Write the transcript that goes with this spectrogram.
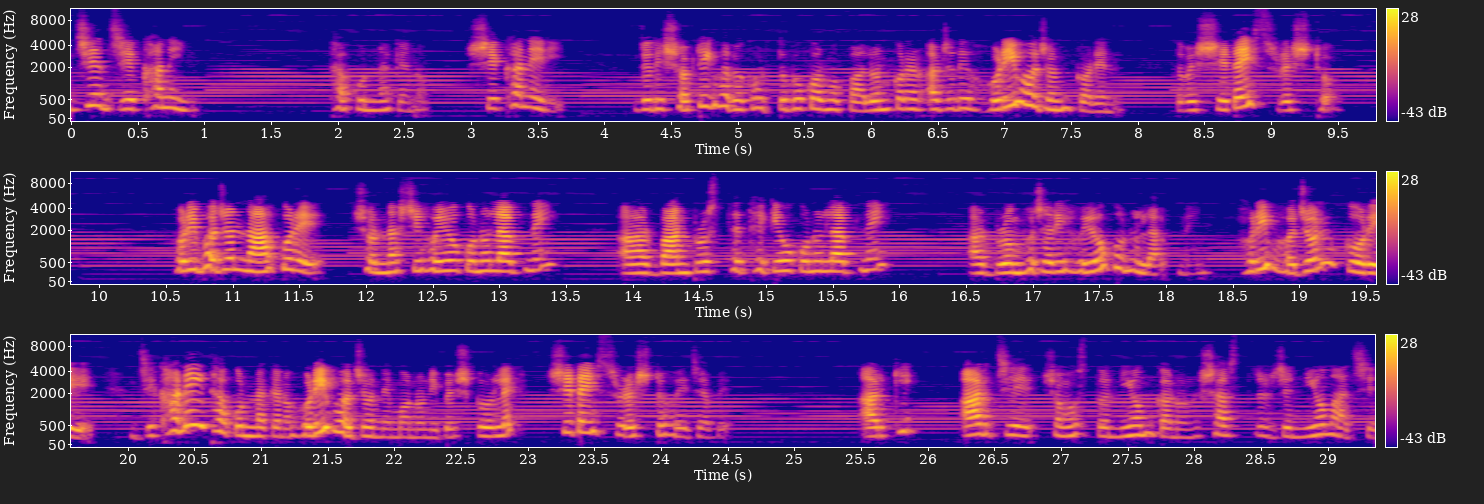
যে যেখানেই থাকুন না কেন, সেখানেরই যদি সঠিকভাবে কর্তব্য কর্ম পালন করেন আর যদি হরিভজন করেন, তবে সেটাই শ্রেষ্ঠ। হরিভজন না করে সন্ন্যাসী হয়েও কোনো লাভ নেই, আর বানপ্রস্থে থেকেও কোনো লাভ নেই, আর ব্রহ্মচারী হয়েও কোনো লাভ নেই। হরিভজন করে যেখানেই থাকুন না কেন, হরিভজনে মনোনিবেশ করলে সেটাই শ্রেষ্ঠ হয়ে যাবে। আর কি? আর যে সমস্ত নিয়ম কানুন শাস্ত্রের যে নিয়ম আছে,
